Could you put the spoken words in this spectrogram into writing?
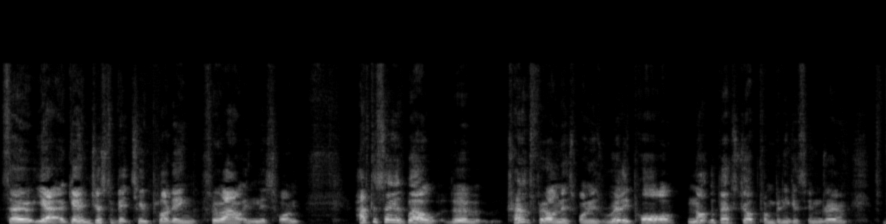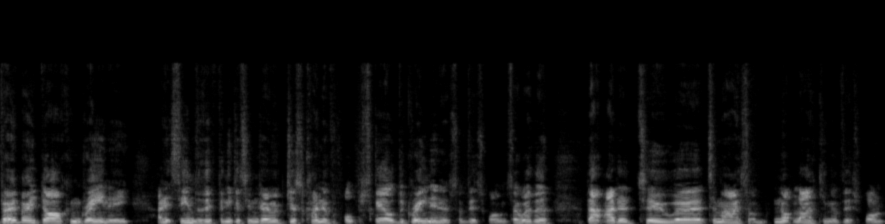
So yeah, again, just a bit too plodding throughout in this one. Have to say as well, the transfer on this one is really poor. Not the best job from Vinegar Syndrome. It's very, very dark and grainy, and it seems as if Vinegar Syndrome have just kind of upscaled the graininess of this one. So whether that added to uh, to my sort of not liking of this one.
